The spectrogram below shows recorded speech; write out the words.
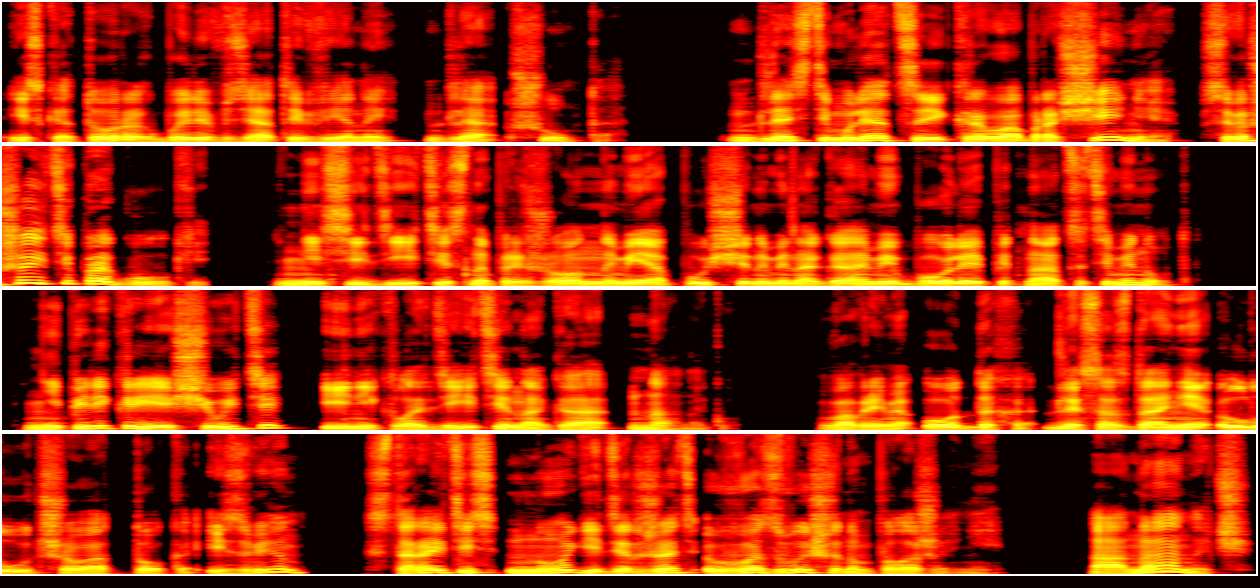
из которых были взяты вены для шунта. Для стимуляции кровообращения совершайте прогулки. Не сидите с напряженными и опущенными ногами более 15 минут. Не перекрещивайте и не кладите нога на ногу. Во время отдыха для создания лучшего оттока из вен Старайтесь ноги держать в возвышенном положении, а на ночь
